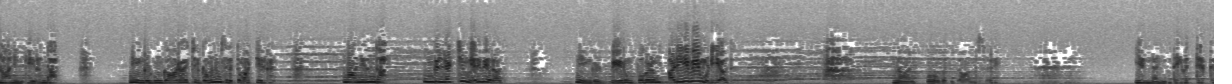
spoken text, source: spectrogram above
நான் இங்கே இருந்தால் நீங்கள் உங்க ஆராய்ச்சியில் கவனம் செலுத்த மாட்டீர்கள். நான் இருந்தால் உங்கள் லட்சியம் நிறைவேறாது. நீங்கள் பேரும் புகழும் அடையவே முடியாது. நான் போவதுதான் சரி என் அன்பு தெய்வத்திற்கு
